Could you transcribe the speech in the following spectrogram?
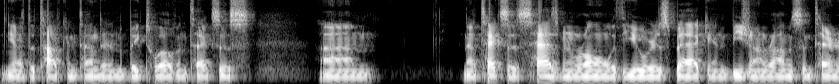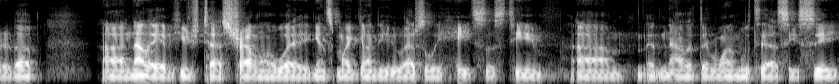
you know, the top contender in the Big 12 in Texas. Um, now, Texas has been rolling with Ewers back and Bijan Robinson tearing it up. Uh, now they have a huge test traveling away against Mike Gundy, who absolutely hates this team. Um, now that they're one move to the SEC,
